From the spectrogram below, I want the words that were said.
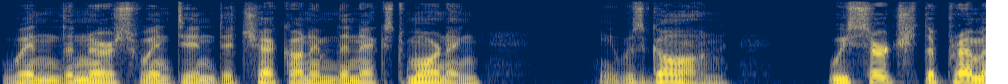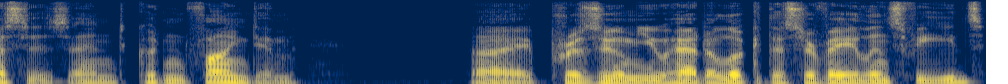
When the nurse went in to check on him the next morning, he was gone. We searched the premises and couldn't find him. I presume you had a look at the surveillance feeds?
